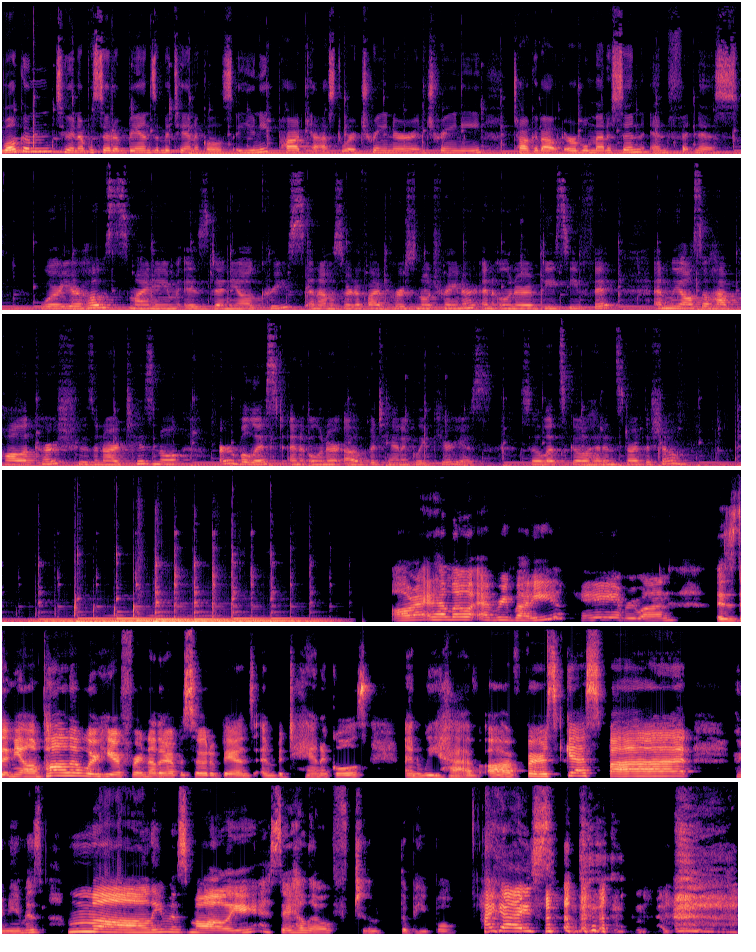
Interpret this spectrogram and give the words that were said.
Welcome to an episode of Bands and Botanicals, a unique podcast where a trainer and trainee talk about herbal medicine and fitness. We're your hosts. My name is Danielle Crease, and I'm a certified personal trainer and owner of DC Fit. And we also have Paula Kirsch, who's an artisanal herbalist and owner of Botanically Curious. So let's go ahead and start the show. All right, hello everybody. Hey everyone. This is Danielle and Paula. We're here for another episode of Bands and Botanicals, and we have our first guest spot. Her name is Molly. Miss Molly, say hello to the people. Hi guys.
